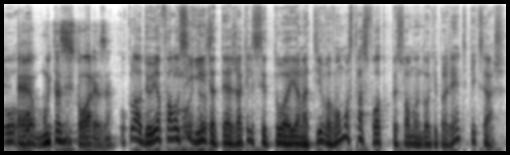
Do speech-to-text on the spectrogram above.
O, é, o, muitas histórias, né? O Claudio, eu ia falar muitas. o seguinte até, já que ele citou aí a nativa, vamos mostrar as fotos que o pessoal mandou aqui pra gente? O que, que você acha?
